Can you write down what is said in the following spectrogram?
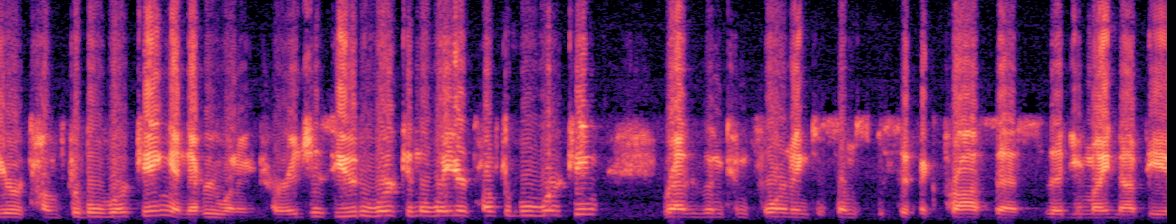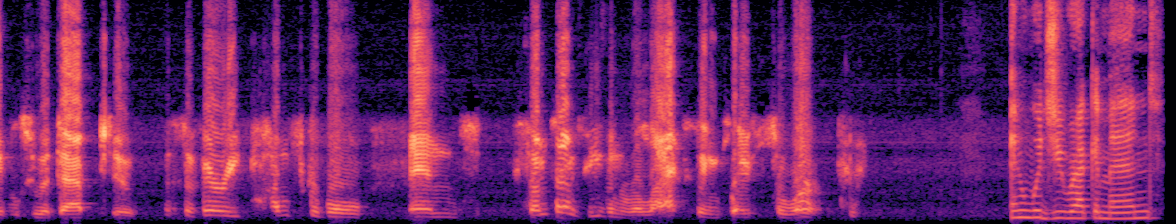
you're comfortable working, and everyone encourages you to work in the way you're comfortable working rather than conforming to some specific process that you might not be able to adapt to. It's a very comfortable and sometimes even relaxing place to work. And would you recommend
